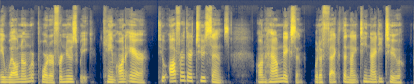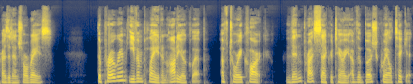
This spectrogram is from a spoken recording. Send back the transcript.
a well known reporter for Newsweek, came on air to offer their two cents on how Nixon would affect the 1992 presidential race. The program even played an audio clip of Torie Clarke, then press secretary of the Bush Quayle ticket,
